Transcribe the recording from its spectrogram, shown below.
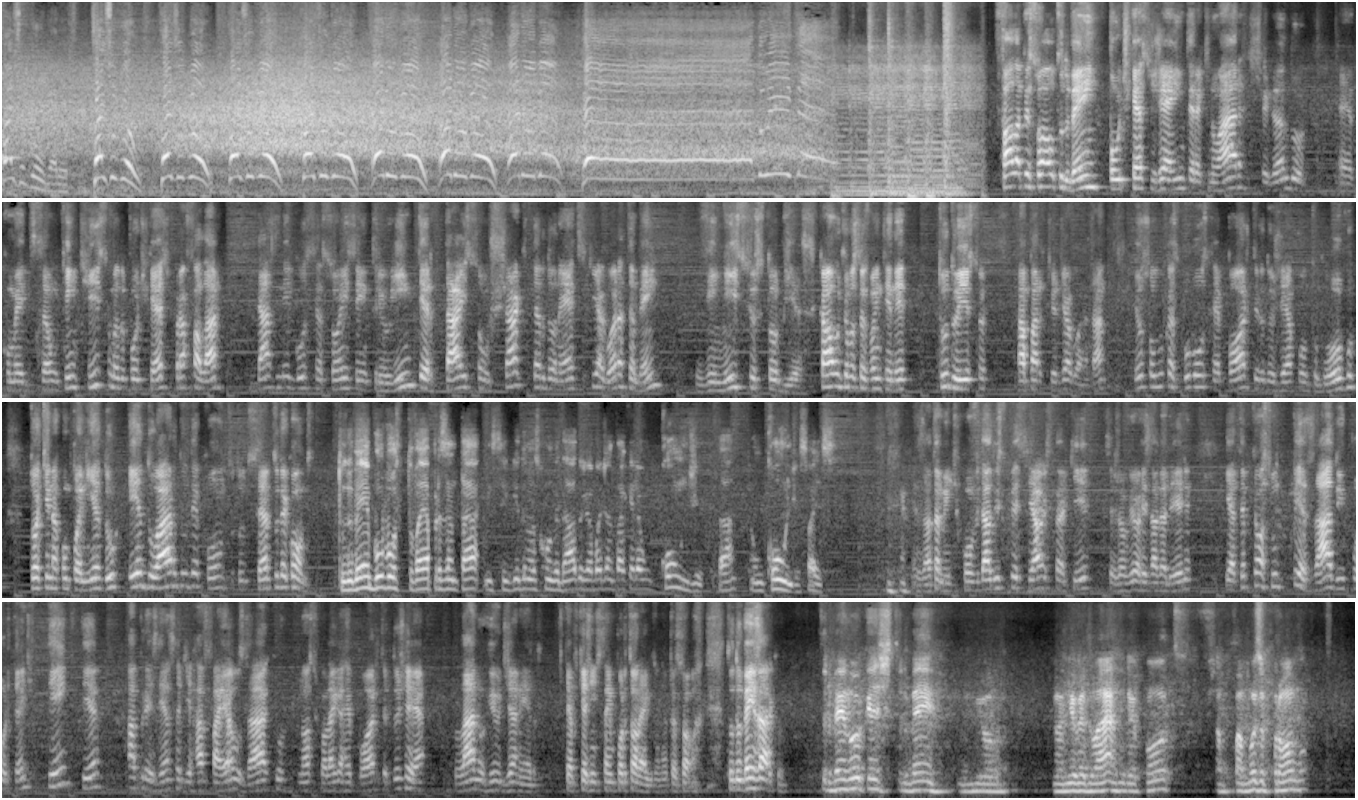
Faz o gol, garoto, faz o gol, faz o gol, faz o gol, faz o gol, é no gol, é no gol, é no gol, é... Fala pessoal, tudo bem? Podcast GE Inter aqui no ar, chegando é, com uma edição quentíssima do podcast para falar das negociações entre o Inter, Tyson, Shakhtar Donetsk e agora também Vinícius Tobias. Calma que vocês vão entender tudo isso a partir de agora, tá? Eu sou Lucas Bubbles, repórter do GE. Globo. Estou aqui na companhia do Eduardo Deconto. Tudo certo, Deconto? Tudo bem, Bubo? Tu vai apresentar em seguida o nosso convidado. Já vou adiantar que ele é um conde, tá? É um conde, só isso. Exatamente. O convidado especial está aqui. Você já ouviu a risada dele. E até porque é um assunto pesado e importante, tem que ter a presença de Rafael Zarco, nosso colega repórter do GE, lá no Rio de Janeiro. Até porque a gente está em Porto Alegre, né, pessoal? Tudo bem, Zarco? Tudo bem, Lucas? Tudo bem? Meu, meu amigo Eduardo deu conto, o famoso promo.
